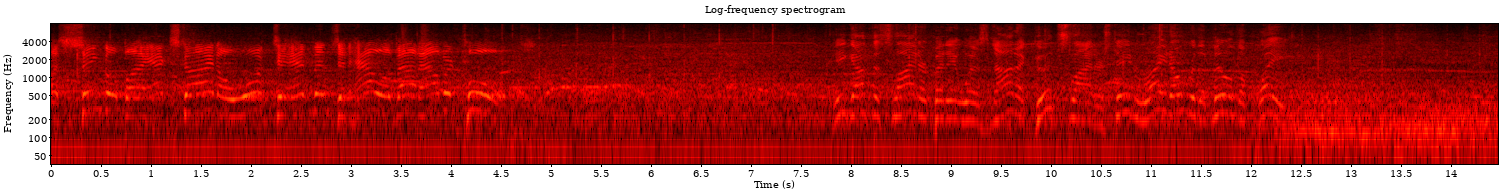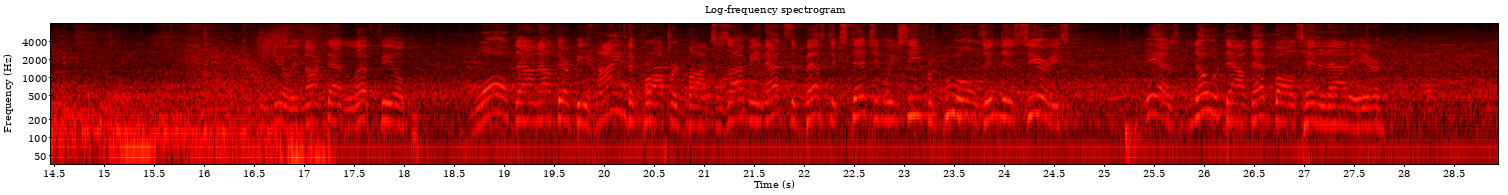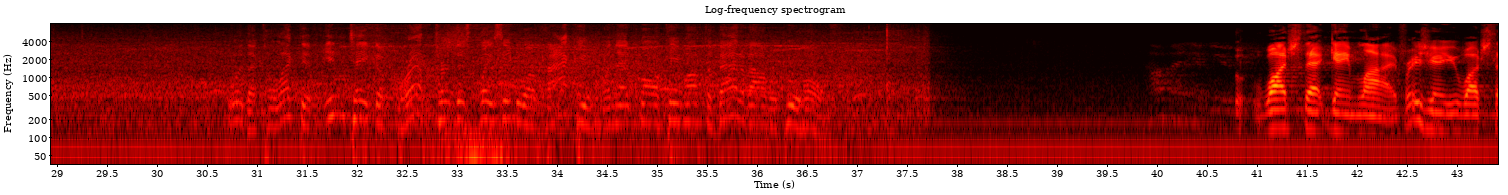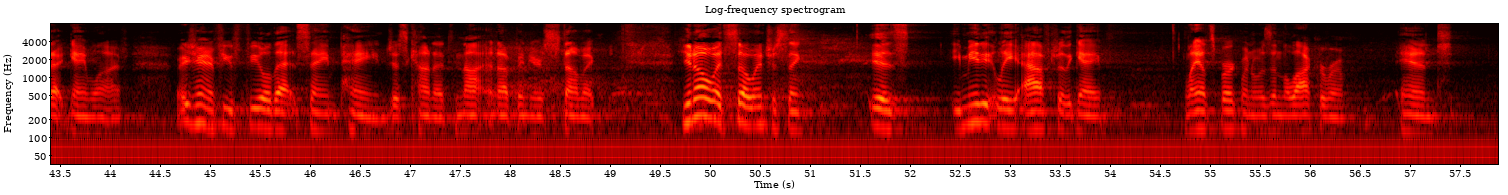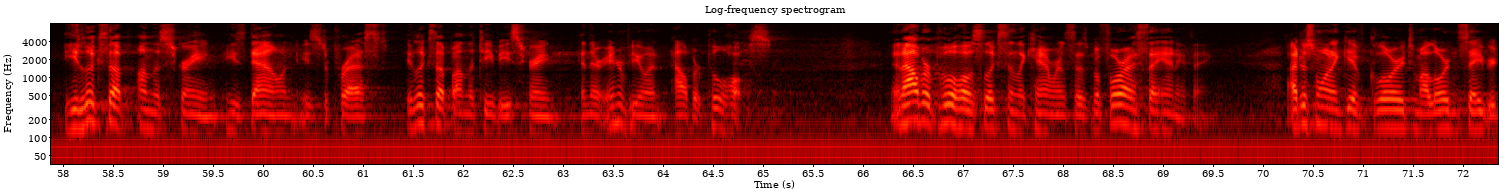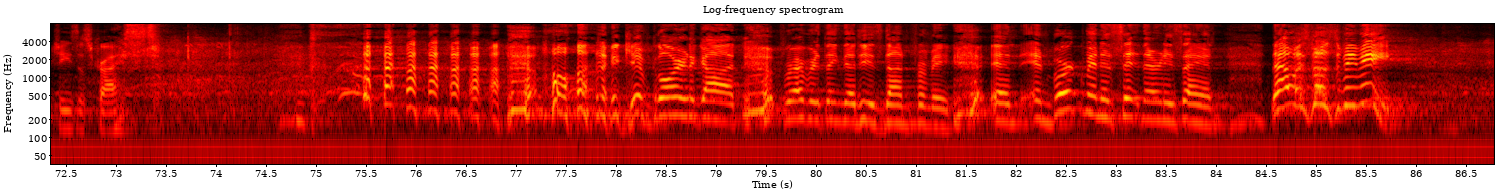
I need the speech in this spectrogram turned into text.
A single by Eckstein, a walk to Edmonds, and how about Albert Pujols? He got the slider, but it was not a good slider. Stayed right over the middle of the plate. He nearly knocked that left field wall down out there behind the Crawford boxes. I mean, that's the best extension we've seen from Pujols in this series. He has no doubt that ball's headed out of here. Boy, the collective intake of breath turned this place into a vacuum when that ball came off the bat of Albert Pujols. watch that game live. Raise your hand you watched that game live. Raise your hand if you feel that same pain just kind of knotting up in your stomach. You know what's so interesting is immediately after the game, Lance Berkman was in the locker room and he looks up on the screen. He's down, he's depressed. He looks up on the TV screen and they're interviewing Albert Pujols. And Albert Pujols looks in the camera and says, Before I say anything, I just want to give glory to my Lord and Savior, Jesus Christ. I want to give glory to God for everything that He's done for me. And, and Berkman is sitting there and he's saying, That was supposed to be me.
